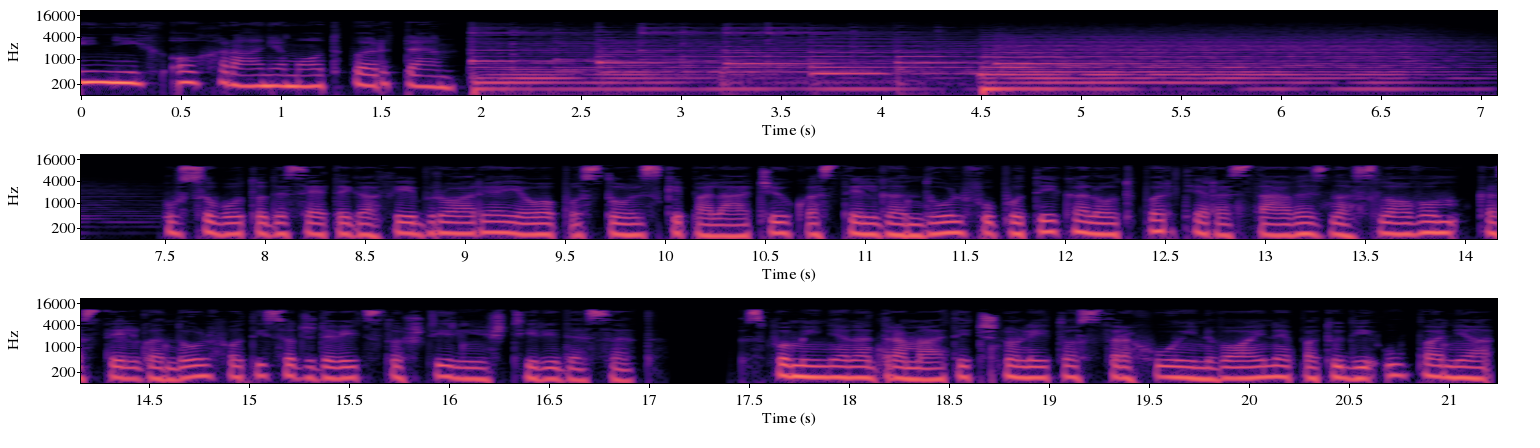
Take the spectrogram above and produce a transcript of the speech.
in jih ohranjamo odprte. V soboto 10. februarja je v apostolski palači v Castel Gandolfu potekalo odprtje razstave z naslovom Castel Gandolfo 1944. Spominja na dramatično leto strahu in vojne, pa tudi upanja,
